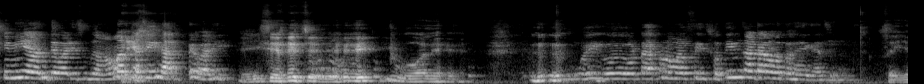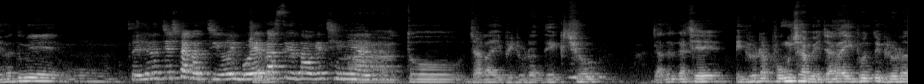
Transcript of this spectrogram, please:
ছিনিয়ে আনতে পারি শুধু আমার কাছেই রাখতে পারি। এই সেরেছে কি বলে? ওই ওটা এখন আমার সেই সতীন কাটার মতো হয়ে গেছে। সেই জন্য তুমি সেই জন্য চেষ্টা করছি ওই বইয়ের কাছ থেকে তোমাকে ছিনিয়ে আনতে। তো যারা এই ভিডিওটা দেখছ যাদের কাছে এই ভিডিওটা পৌঁছাবে যারা এই পর্যন্ত ভিডিওটা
